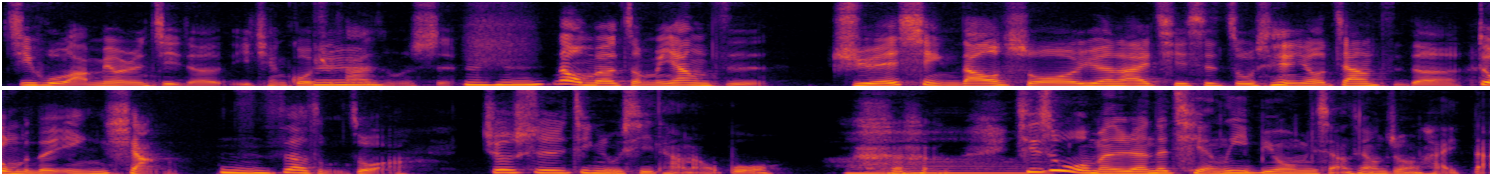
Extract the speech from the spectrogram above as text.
几乎啊，没有人记得以前过去发生什么事。嗯哼，那我们怎么样子？觉醒到说，原来其实祖先有这样子的对我们的影响，嗯，这要怎么做啊？就是进入西塔脑波。啊、其实我们人的潜力比我们想象中还大，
